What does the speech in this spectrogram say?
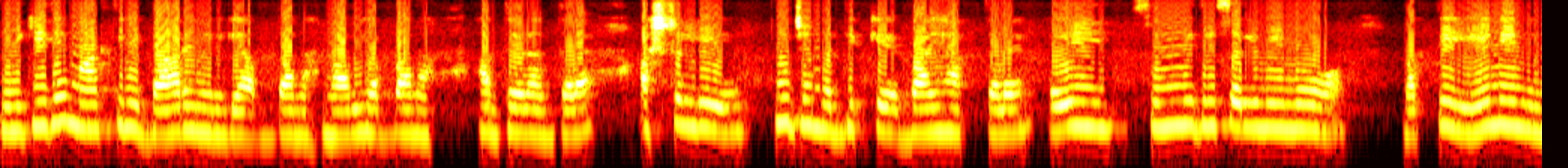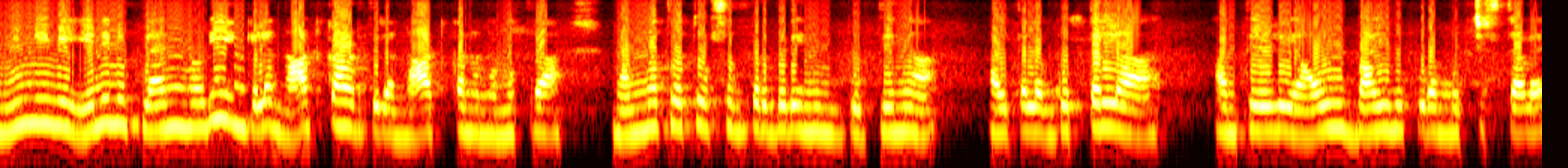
ನಿನಗಿದೇ ಮಾಡ್ತೀನಿ. ಬಾರೆ ನಿನಗೆ ಹಬ್ಬನ ಮಾರಿ ಹಬ್ಬನ. ಅಂತ ಹೇಳ ಅಷ್ಟರಲ್ಲಿ ಪೂಜೆ ಮಧ್ಯಕ್ಕೆ ಬಾಯಿ ಹಾಕ್ತಾಳೆ. ಏಯ್ ಸುಮ್ಮನಿದ್ರು ಸರಿ ನೀನು. ಮತ್ತೆ ಏನೇನು ನೀವು ನೀವೇ ಏನೇನು ಪ್ಲಾನ್ ಮಾಡಿ ಹಿಂಗೆಲ್ಲ ನಾಟಕ ಆಡ್ತೀರ? ನಾಟಕ ನನ್ನ ಹತ್ರ ನನ್ನ ಹತ್ರ ತೋರ್ಸಕ್ ಬರ್ಬೇಡಿ ನಿಮ್ ಬುದ್ಧಿನ. ಆಯ್ತಲ್ಲ, ಗೊತ್ತಲ್ಲ? ಅಂತೇಳಿ ಅವಳ ಬಾಯಿನೂ ಕೂಡ ಮುಚ್ಚಿಸ್ತಾಳೆ.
